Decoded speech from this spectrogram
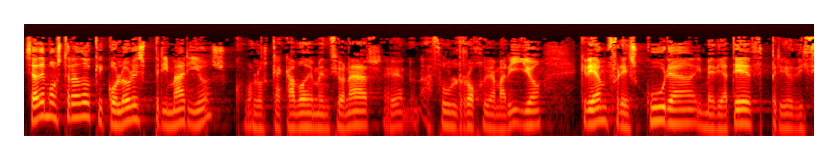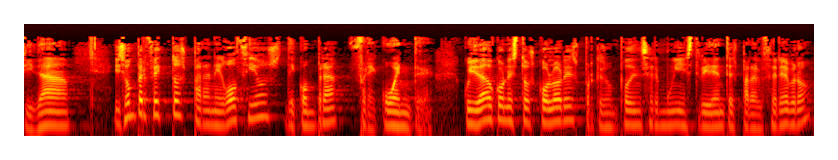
Se ha demostrado que colores primarios, como los que acabo de mencionar, eh, azul, rojo y amarillo, crean frescura, inmediatez, periodicidad y son perfectos para negocios de compra frecuente. Cuidado con estos colores porque pueden ser muy estridentes para el cerebro.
